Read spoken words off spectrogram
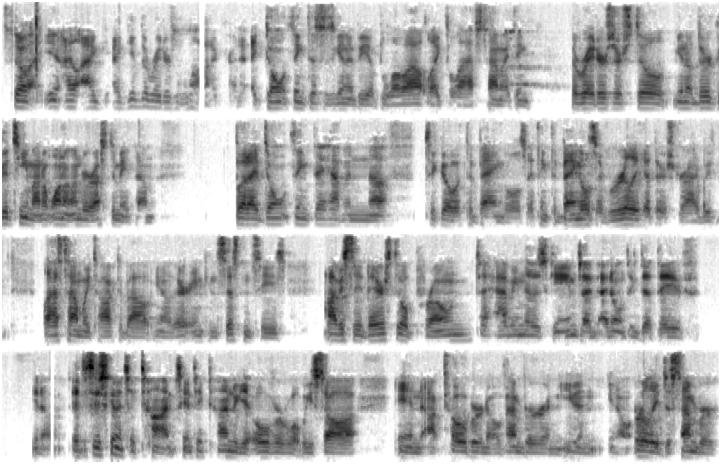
so you know, I, I give the Raiders a lot of credit. I don't think this is going to be a blowout like the last time. I think the Raiders are still, you know, they're a good team. I don't want to underestimate them, but I don't think they have enough to go with the Bengals. I think the Bengals have really hit their stride. We last time we talked about, you know, their inconsistencies. Obviously, they're still prone to having those games. I, I don't think that they've, you know, it's just going to take time. It's going to take time to get over what we saw in October, November, and even you know early December.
